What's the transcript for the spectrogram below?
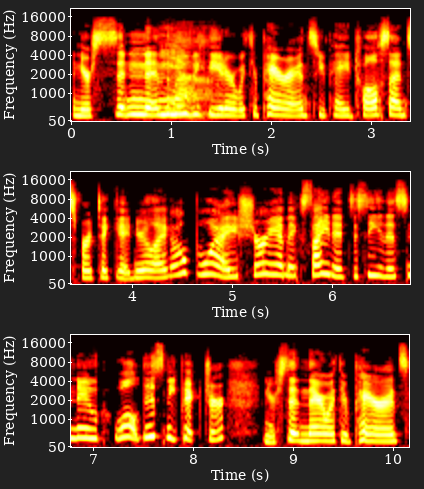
and you're sitting in the yeah. movie theater with your parents. You paid 12 cents for a ticket, and you're like, oh boy, sure I am excited to see this new Walt Disney picture. And you're sitting there with your parents,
